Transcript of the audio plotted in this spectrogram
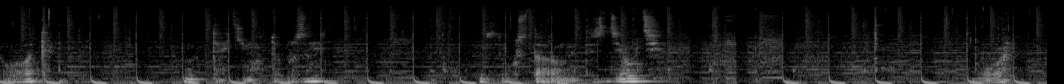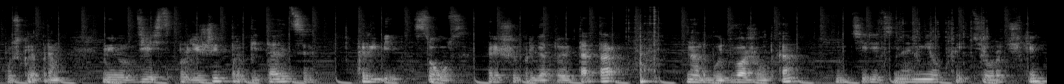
Вот. Вот таким вот образом. С двух сторон это сделать. Вот. Пускай прям минут 10 полежит, пропитается к рыбе. Соус решил приготовить тартар. Надо будет два желтка натереть на мелкой терочке.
